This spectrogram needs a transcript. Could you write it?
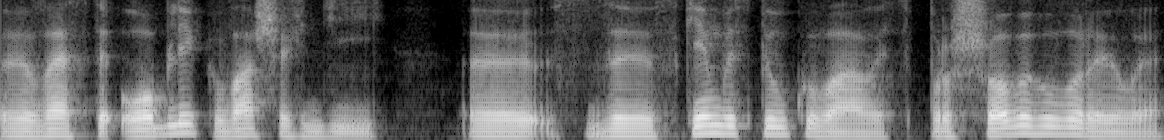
е, вести облік ваших дій, Е, з, з ким ви спілкувались, про що ви говорили,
